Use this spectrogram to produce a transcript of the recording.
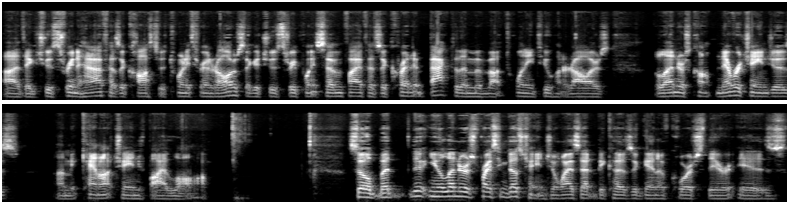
Uh, they could choose three and a half, has a cost of twenty three hundred dollars. They could choose three point seven five, has a credit back to them of about twenty two hundred dollars. The lender's comp never changes. Um, it cannot change by law. So, but you know, lenders' pricing does change, and why is that? Because again, of course, there is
